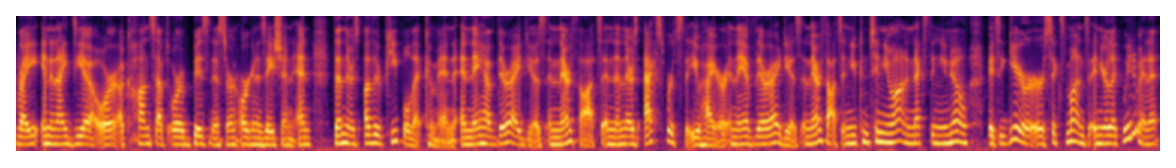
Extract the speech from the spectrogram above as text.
right, in an idea or a concept or a business or an organization, and then there's other people that come in and they have their ideas and their thoughts, and then there's experts that you hire and they have their ideas and their thoughts, and you continue on, and next thing you know, it's a year or six months, and you're like, wait a minute,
